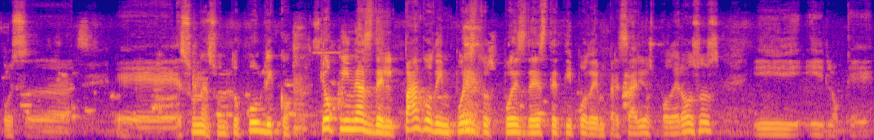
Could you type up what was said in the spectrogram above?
pues eh, eh, es un asunto público. ¿Qué opinas del pago de impuestos, pues, de este tipo de empresarios poderosos y, y lo que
